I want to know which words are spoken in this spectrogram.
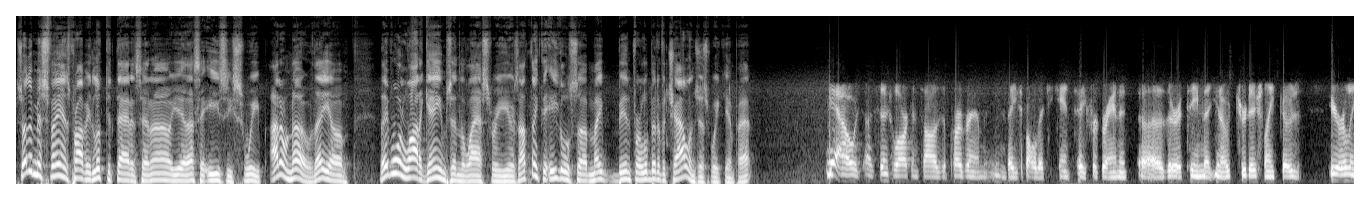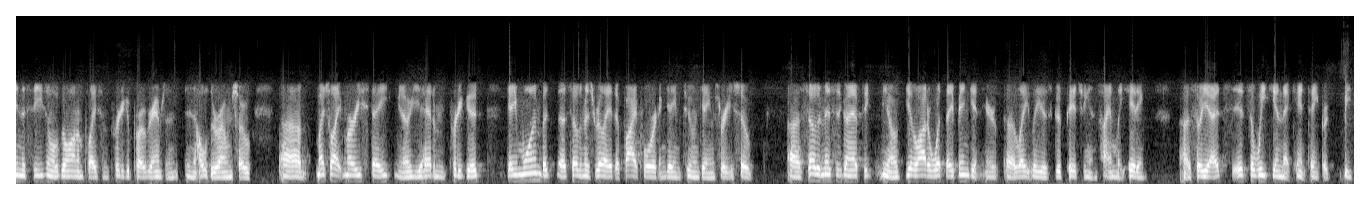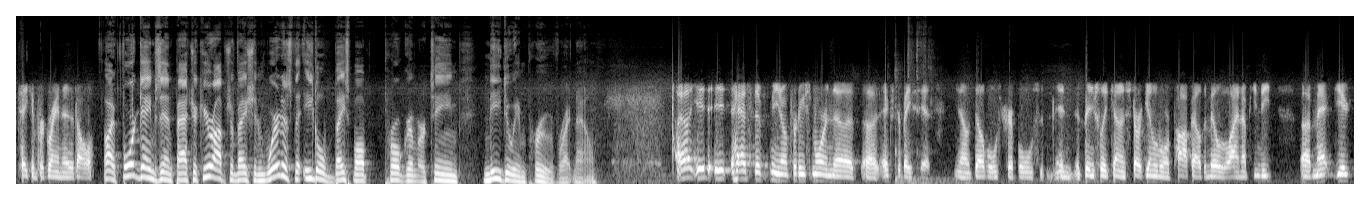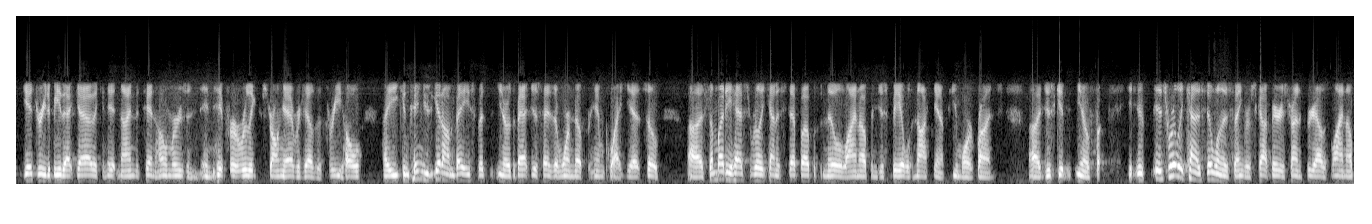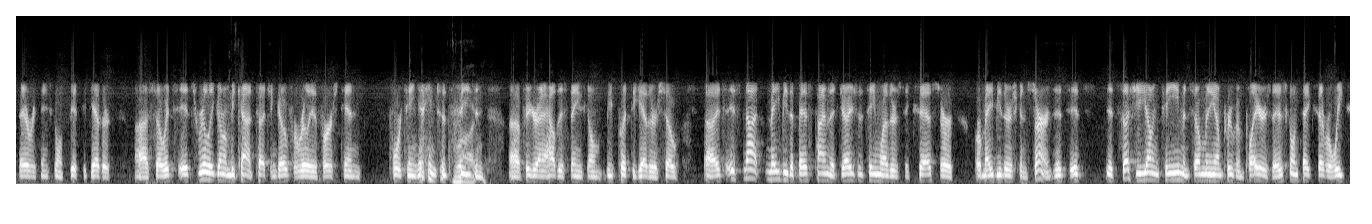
Southern Miss fans probably looked at that and said, "Oh yeah, that's an easy sweep." I don't know. They uh, they've won a lot of games in the last three years. I think the Eagles uh, may be in for a little bit of a challenge this weekend, Pat. Yeah, oh, uh, Central Arkansas is a program in baseball that you can't take for granted. Uh, they're a team that you know traditionally goes here early in the season will go on and play some pretty good programs and, and hold their own. So uh, much like Murray State, you know, you had them pretty good game one, but uh, Southern Miss really had to fight for it in game two and game three. So uh, Southern Miss is going to have to, you know, get a lot of what they've been getting here uh, lately is good pitching and timely hitting. Uh, so yeah, it's it's a weekend that can't take, be taken for granted at all. All right, four games in, Patrick. Your observation: Where does the Eagle baseball program or team need to improve right now? Uh, it it has to you know produce more in the uh, extra base hits. you know, doubles, triples, and, and eventually kind of start getting a little more pop out of the middle of the lineup. You need uh, Matt Guidry to be that guy that can hit nine to ten homers and, and hit for a really strong average out of the three hole. Uh, he continues to get on base, but you know the bat just hasn't warmed up for him quite yet. So uh, somebody has to really kind of step up at the middle lineup and just be able to knock in a few more runs. Uh, just get you know. It, it's really kind of still one of those things where Scott Berry is trying to figure out his lineup. Everything's going to fit together. Uh, so it's it's really going to be kind of touch and go for really the first 10, 14 games of the right. season, uh, figuring out how this thing's going to be put together. So uh, it's it's not maybe the best time to judge the team whether it's success or or maybe there's concerns. It's it's it's such a young team and so many unproven players that it's going to take several weeks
